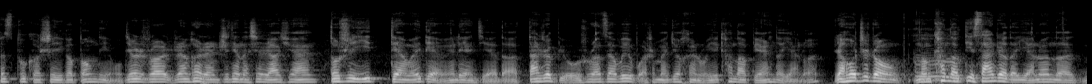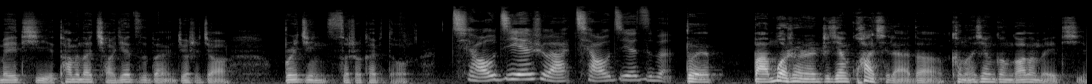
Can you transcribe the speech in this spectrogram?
Facebook 是一个 bonding，就是说人和人之间的社交圈都是以点为点为连接的。但是比如说在微博上面就很容易看到别人的言论，然后这种能看到第三者的言论的媒体，他们的桥接资本就是叫 bridging social capital。桥接是吧？桥接资本。对，把陌生人之间跨起来的可能性更高的媒体，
